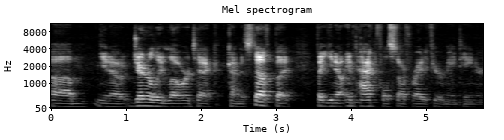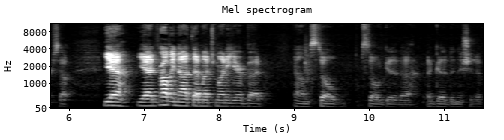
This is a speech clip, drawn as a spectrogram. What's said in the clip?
um, you know generally lower tech kind of stuff but but you know impactful stuff right if you're a maintainer. So yeah yeah probably not that much money here but um, still still a good uh, a good initiative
